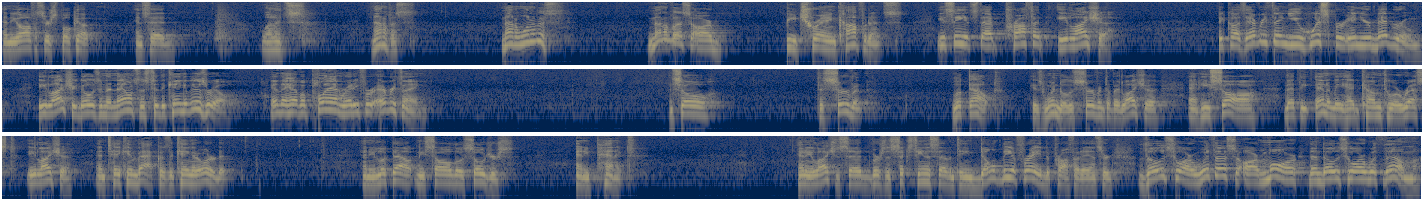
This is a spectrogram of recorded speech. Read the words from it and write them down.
And the officer spoke up and said, Well, it's none of us. Not a one of us. None of us are betraying confidence. You see, it's that prophet Elisha. Because everything you whisper in your bedroom, Elisha goes and announces to the king of Israel. And they have a plan ready for everything. And so the servant looked out his window, the servant of Elisha, and he saw that the enemy had come to arrest Elisha and take him back because the king had ordered it. And he looked out and he saw those soldiers and he panicked. And Elisha said, verses 16 and 17, Don't be afraid, the prophet answered. Those who are with us are more than those who are with them.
